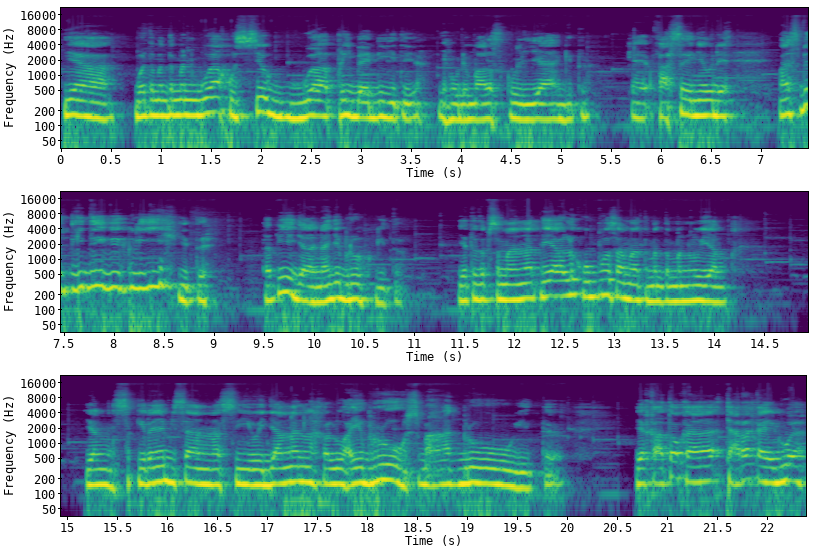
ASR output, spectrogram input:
ya buat teman-teman gue khususnya gue pribadi gitu ya yang udah males kuliah gitu kayak fasenya udah males bet gitu gue kuliah gitu tapi ya jalan aja bro gitu ya tetap semangat. Ya lu kumpul sama teman-teman lu yang yang sekiranya bisa ngasih wejangan lah kalau ayo bro semangat bro gitu. Ya atau kayak cara kayak gue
